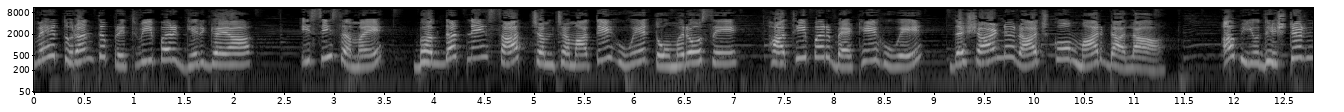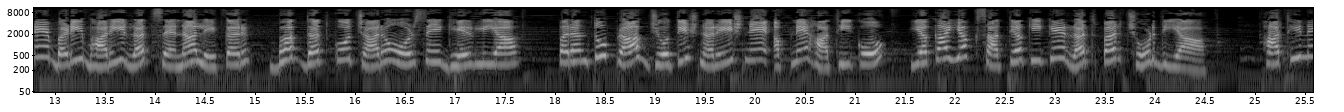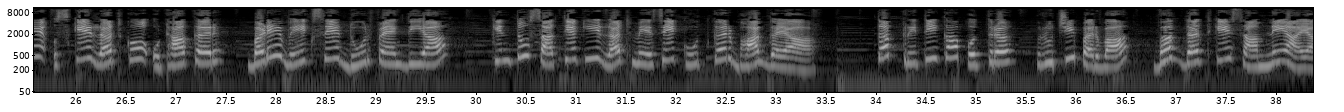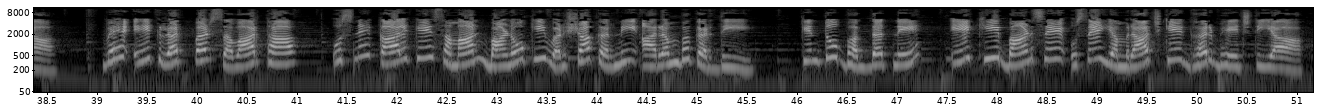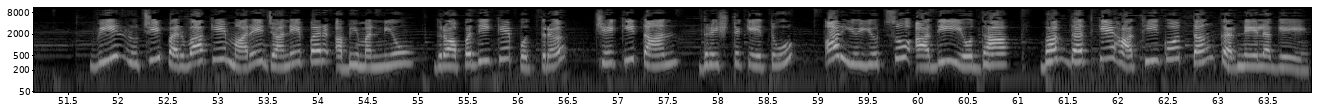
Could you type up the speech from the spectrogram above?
वह तुरंत पृथ्वी पर गिर गया। इसी समय भगदत्त ने सात चमचमाते हुए तोमरों से हाथी पर बैठे हुए दशार्ण राज को मार डाला। अब युधिष्ठिर ने बड़ी भारी रथ सेना लेकर भगदत्त को चारों ओर से घेर लिया, परंतु प्राग ज्योतिष नरेश ने अपने हाथी को यकायक सात्यकी के रथ पर छोड़ दिया। हाथी ने उसके रथ को उठाकर बड़े वेग से दूर फेंक दिया, किंतु सात्यकी रथ में से कूदकर भाग गया। तब कृति का पुत्र रुचि परवा भगदत्त के सामने आया। वह एक रथ पर सवार था। उसने काल के समान बाणों की वर्षा करनी आरंभ कर दी। किंतु भगदत्त ने एक ही बाण से उसे यमराज के घर भेज दिया। वीर रुचि परवा के मारे जाने पर अभिमन्यु, द्रौपदी के पुत्र, चेकितान, धृष्टकेतु और युयुत्सु आदि योद्धा भगदत्त के हाथी को तंग करने लगे।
